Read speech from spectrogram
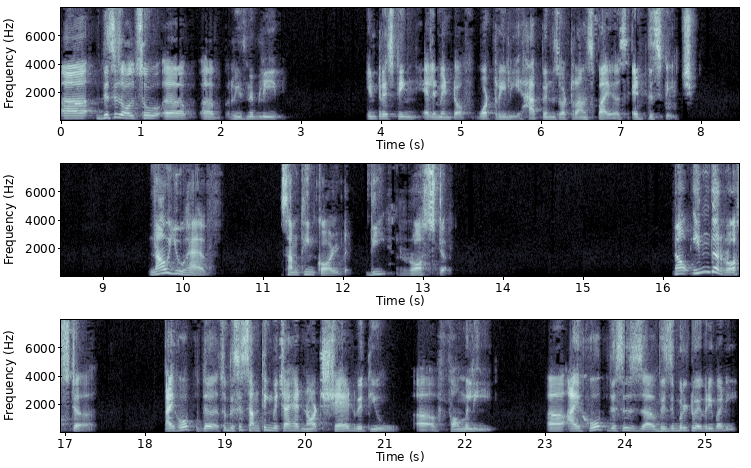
Uh, this is also a, a, reasonably interesting element of what really happens or transpires at this stage. Now you have something called the roster. Now, in the roster, I hope the so this is something which I had not shared with you uh, formally. Uh, I hope this is uh, visible to everybody.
